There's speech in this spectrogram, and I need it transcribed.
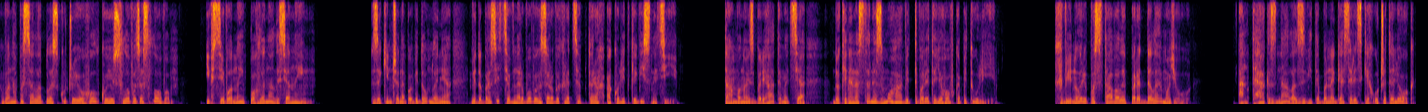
вона писала блискучою голкою слово за словом, і всі вони поглиналися ним. Закінчене повідомлення відобразиться в нервових зорових рецепторах аколітки вісниці. Там воно і зберігатиметься, доки не настане змога відтворити його в капітулії. Хвінорі поставили перед дилемою. Антак знала звіти бенегесерівських учительок,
